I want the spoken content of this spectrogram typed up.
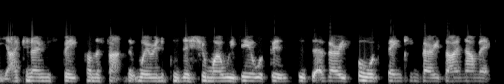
I can only speak from the fact that we're in a position where we deal with businesses that are very forward thinking, very dynamic,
